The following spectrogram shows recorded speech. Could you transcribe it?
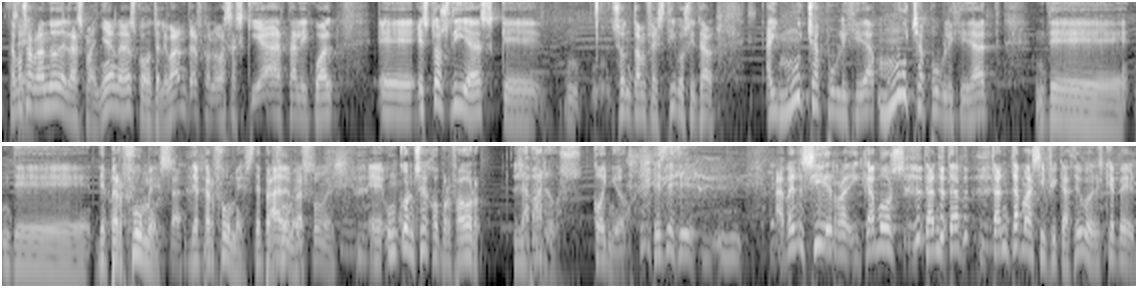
Estamos Sí. hablando de las mañanas, cuando te levantas, cuando vas a esquiar, tal y cual. Eh, estos días que son tan festivos y tal, hay mucha publicidad, mucha publicidad de, de, de perfumes. De perfumes, de Ah, perfumes. de perfumes. Eh, un consejo, por favor. Lavaros, coño. Es decir, mm, a ver si erradicamos tanta, tanta masificación. porque Es que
